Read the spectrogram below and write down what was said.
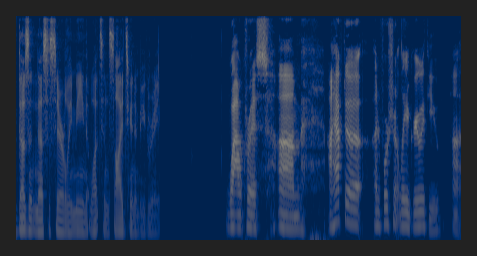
doesn't necessarily mean that what's inside's going to be great. Wow, Chris. Um, I have to unfortunately agree with you. Uh,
